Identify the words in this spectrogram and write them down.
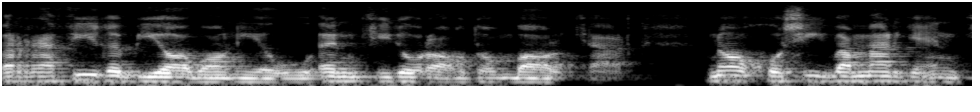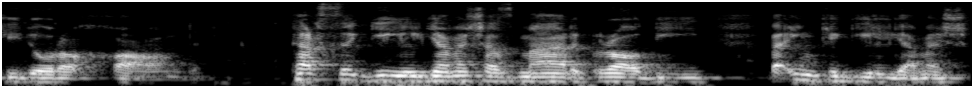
و رفیق بیابانی او انکیدو را دنبال کرد. ناخوشی و مرگ انکیدو را خواند. ترس گیلگمش از مرگ را دید و اینکه گیلگمش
